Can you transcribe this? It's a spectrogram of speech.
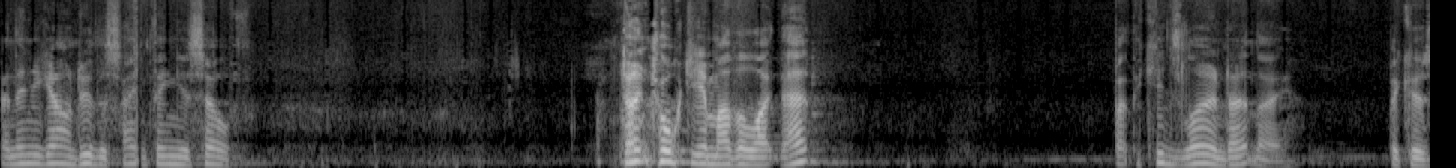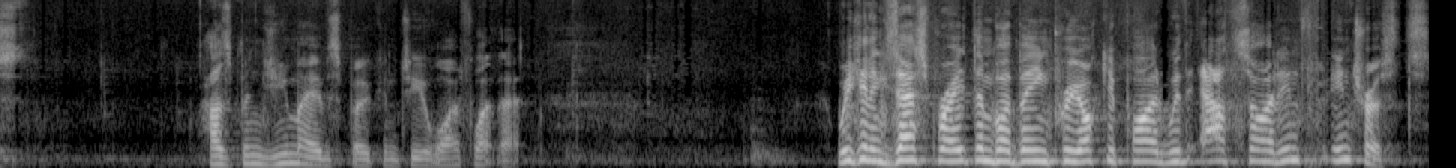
And then you go and do the same thing yourself. Don't talk to your mother like that. But the kids learn, don't they? Because husbands, you may have spoken to your wife like that. We can exasperate them by being preoccupied with outside interests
